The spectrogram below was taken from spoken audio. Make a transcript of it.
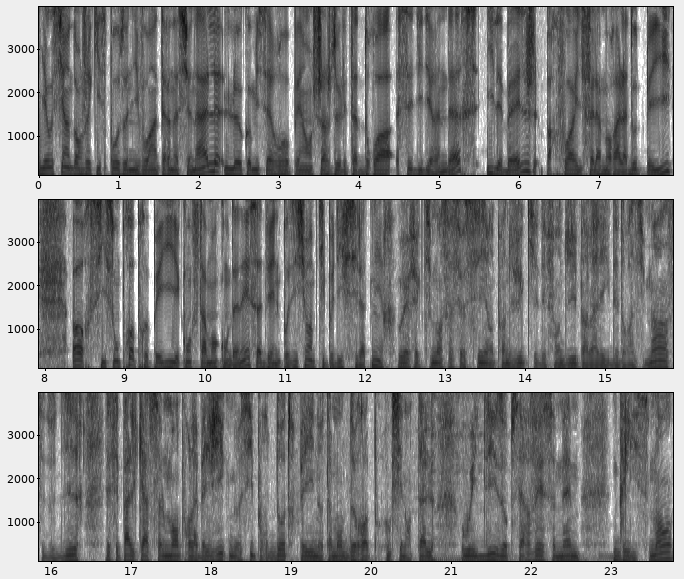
Il y a aussi un danger qui se pose au niveau international. Le commissaire européen en charge de l'état de droit, c'est Didier Renders. Il est belge, parfois il fait la morale à d'autres pays. Or, si son propre pays est constamment condamné, ça devient une position un petit peu difficile à tenir. Oui, effectivement, ça c'est aussi un point de vue qui est défendu par la Ligue des droits humains, c'est de dire, et c'est pas le cas seulement pour la Belgique, mais aussi pour d'autres pays, notamment d'Europe occidentale, où ils disent observer ce même glissement,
